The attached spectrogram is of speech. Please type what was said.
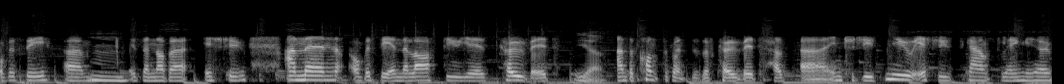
Obviously, um, Mm. is another issue. And then, obviously, in the last few years, COVID Yeah. and the consequences of COVID has uh, introduced new issues to counselling. You know,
